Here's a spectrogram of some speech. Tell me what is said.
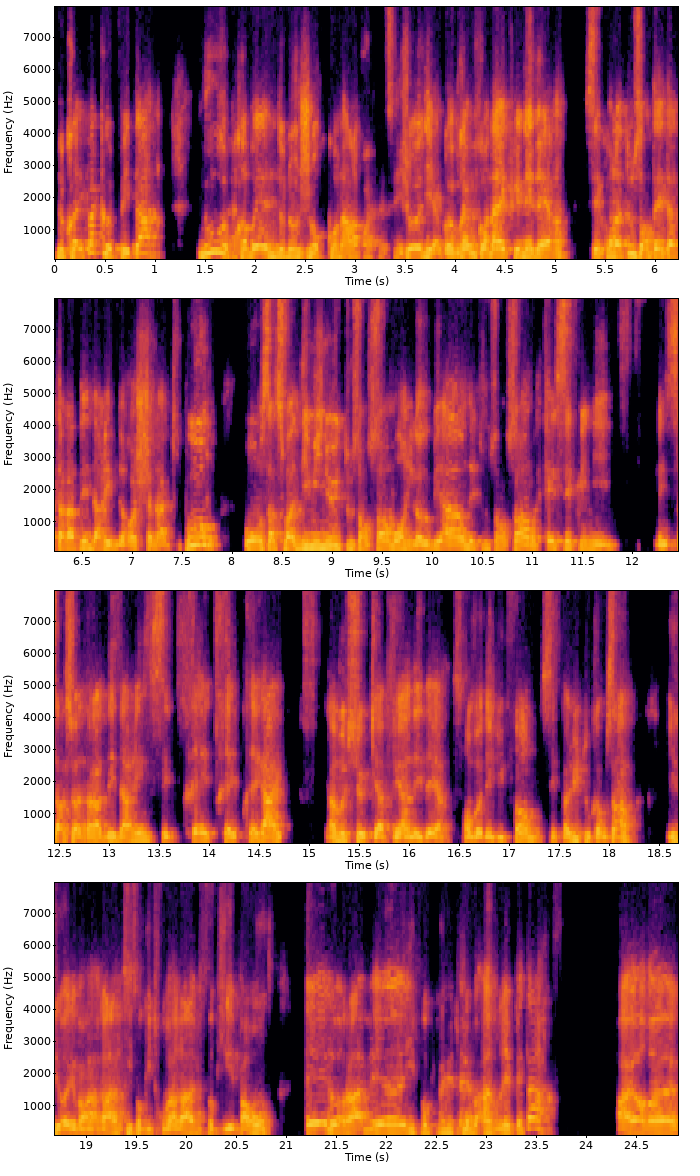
ne croyez pas que pétard, nous, le problème de nos jours qu'on a, je veux dire, le problème qu'on a avec les Neder, c'est qu'on a tous en tête un Tarat Nedarim de Rosh Hashanah Kippour, où on s'assoit 10 minutes tous ensemble, on rigole bien, on est tous ensemble et c'est fini. Et ça, sur la Tarat Nedarim, c'est très, très, très grave. Un monsieur qui a fait un Neder en bonne et due forme, c'est pas du tout comme ça. Il doit aller voir un rave, il faut qu'il trouve un rave, il faut qu'il n'ait pas honte. Et le rave, euh, il faut qu'il lui trouve un vrai pétard. Alors, euh,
